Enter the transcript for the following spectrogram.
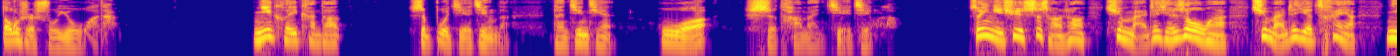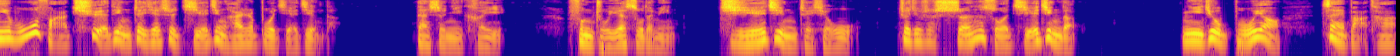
都是属于我的。你可以看它是不洁净的，但今天我使他们洁净了。所以你去市场上去买这些肉啊，去买这些菜呀，你无法确定这些是洁净还是不洁净的，但是你可以奉主耶稣的名。洁净这些物，这就是神所洁净的，你就不要再把它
